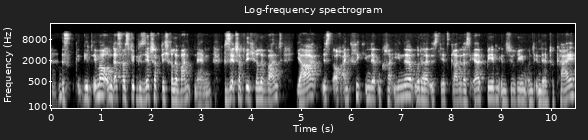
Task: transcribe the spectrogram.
Mhm. Es geht immer um das, was wir gesellschaftlich relevant nennen. Gesellschaftlich relevant, ja, ist auch ein Krieg in der Ukraine oder ist jetzt gerade das Erdbeben in Syrien und in der Türkei.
